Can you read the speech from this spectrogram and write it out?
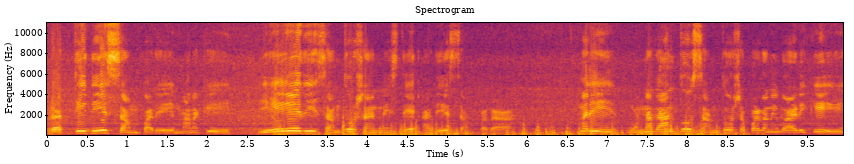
ప్రతిదీ సంపదే. మనకి ఏది సంతోషాన్ని ఇస్తే అదే సంపద. మరి ఉన్నదాంతో సంతోషపడని వాడికి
